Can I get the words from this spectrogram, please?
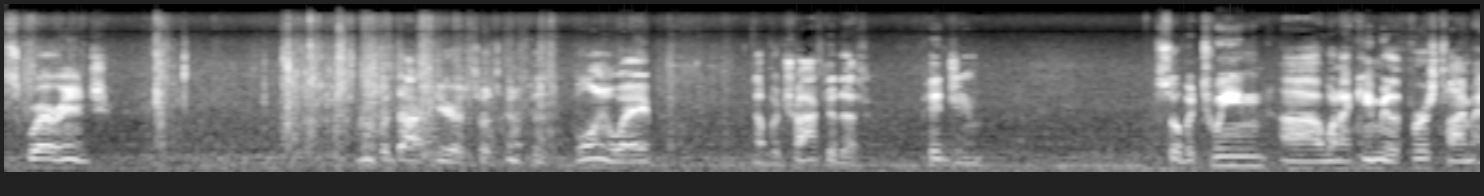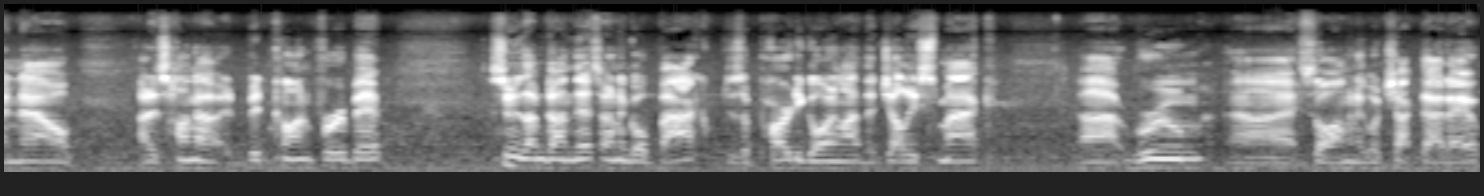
square inch. I'm gonna put that here, so it's gonna, it's blowing away. I've attracted a pigeon. So between uh, when I came here the first time and now, I just hung out at VidCon for a bit. As soon as I'm done this, I'm gonna go back. There's a party going on at the Jellysmack uh, room, uh, so I'm gonna go check that out.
